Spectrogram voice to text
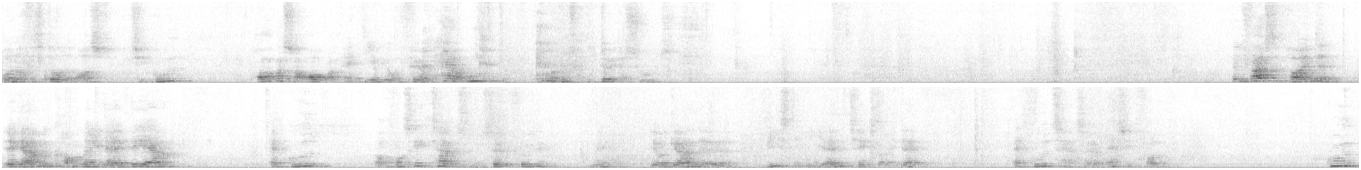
underforstået også til Gud, brokker sig over, at de er blevet ført herud, og nu skal de dø af sult. Den første pointe, jeg gerne vil komme med i dag, det er, at Gud, og måske ikke tager det som en selvfølge, men jeg vil gerne øh, vise det i alle teksterne i dag, at Gud tager sig af sit folk. Gud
